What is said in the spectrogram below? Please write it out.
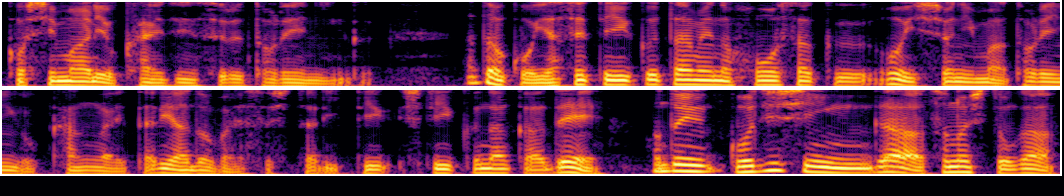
腰回りを改善するトレーニング、あとはこう痩せていくための方策を一緒にまあトレーニングを考えたりアドバイスしたりしていく中で、本当にご自身が、その人が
